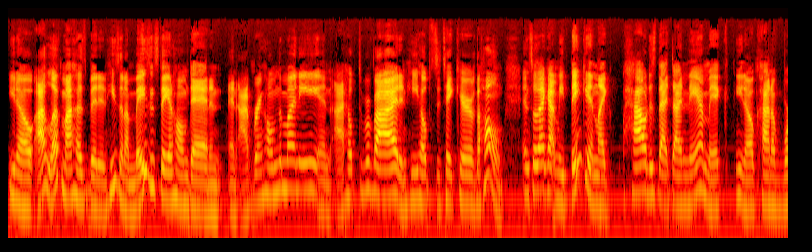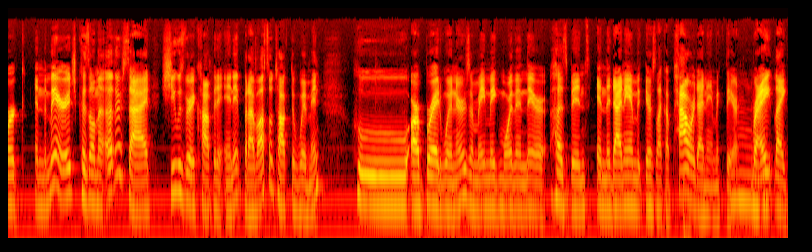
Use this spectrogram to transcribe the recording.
you know, I love my husband, and he's an amazing stay-at-home dad, and and I bring home the money, and I help to provide, and he helps to take care of the home, and so that got me thinking, like, how does that dynamic, you know, kind of work in the marriage? Because on the other side, she was very confident in it, but I've also talked to women who are breadwinners or may make more than their husbands and the dynamic there's like a power dynamic there right like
